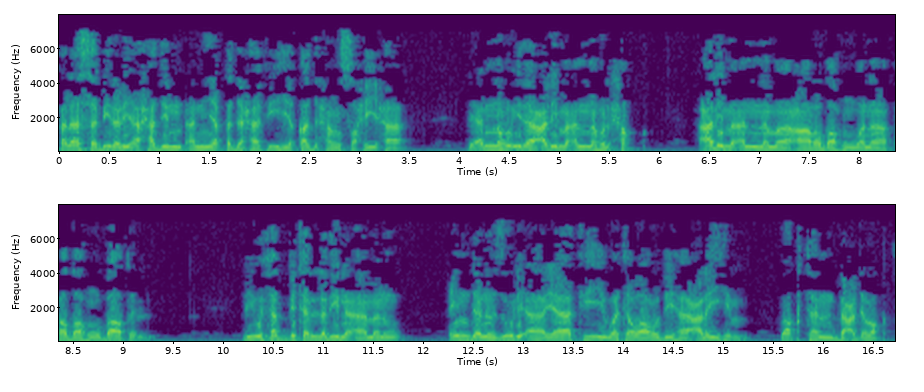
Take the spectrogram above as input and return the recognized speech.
فلا سبيل لأحد أن يقدح فيه قدحا صحيحا لأنه إذا علم أنه الحق علم أن ما عارضه وناقضه باطل. ليثبت الذين آمنوا عند نزول آياته وتواردها عليهم. وقتا بعد وقت.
